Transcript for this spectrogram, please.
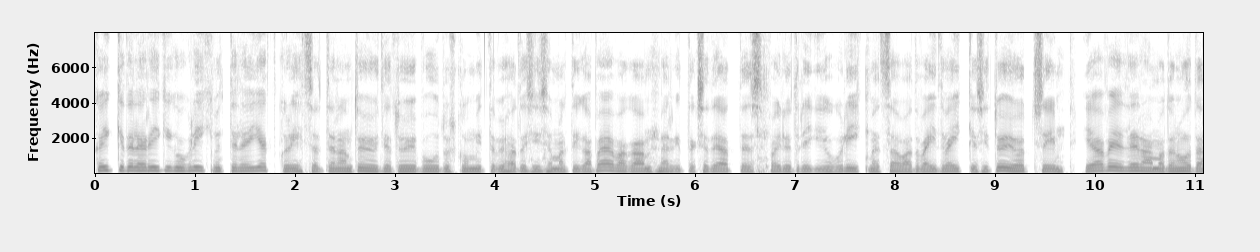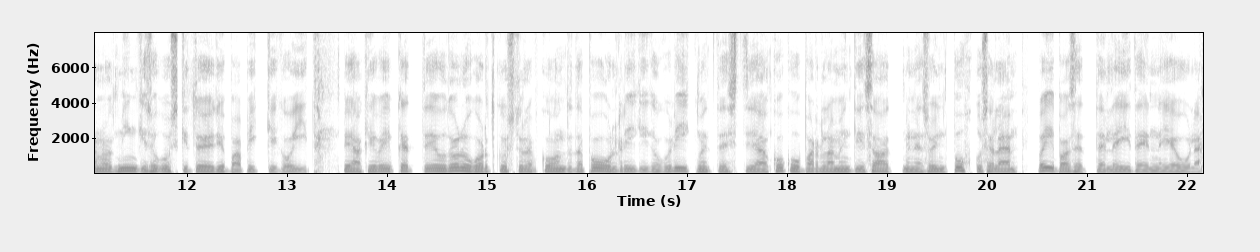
kõikidele Riigikogu liikmetele ei jätku lihtsalt enam tööd ja tööpuudus kummitab üha tõsisemalt iga päevaga, märgitakse teates. paljud Riigikogu liikmed saavad vaid väikesi tööotsi ja veel enamad on oodanud mingisugustki tööd juba pikki kuid. peagi võib kätte jõuda olukord, kus tuleb koondada pool Riigikogu liikmetest ja kogu parlamendi saatmine sundpuhkusele võib aset leida enne jõule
